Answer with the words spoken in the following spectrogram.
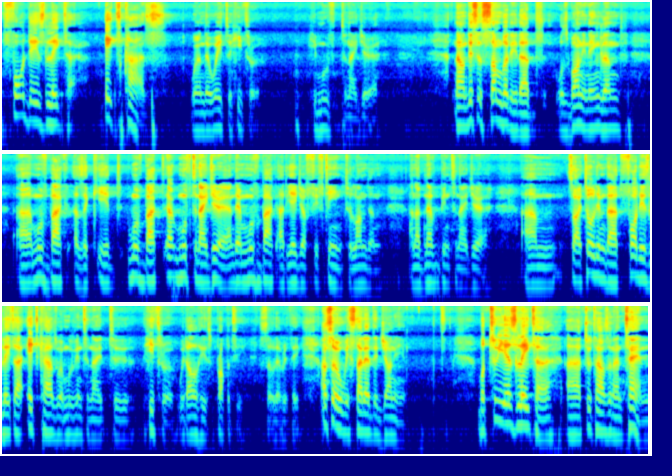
Four days later, eight cars were on their way to Heathrow. He moved to Nigeria. Now, this is somebody that was born in England, uh, moved back as a kid, moved, back, uh, moved to Nigeria, and then moved back at the age of 15 to London, and had never been to Nigeria. Um, so I told him that four days later, eight cars were moving tonight to Heathrow with all his property, sold everything. And so we started the journey. But two years later, uh, 2010,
